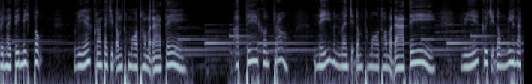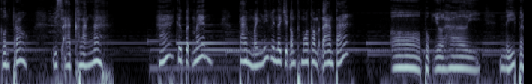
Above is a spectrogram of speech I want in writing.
វានៅទីនេះពុក វាគ្រាន់តែជាដុំថ្មធម្មតាទេអត់ទេកូនប្រុសនេះមិនមែនជាដុំថ្មធម្មតាទេ វាគឺជាដុំមាសណាកូនប្រុសវាស្អាតខ្លាំងណាស់ហាគឺពិតមែន តែមិញនេះវានៅជាដុំថ្មធម្មតាអន្តាអូពុកយល់ហើយនេះប្រ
